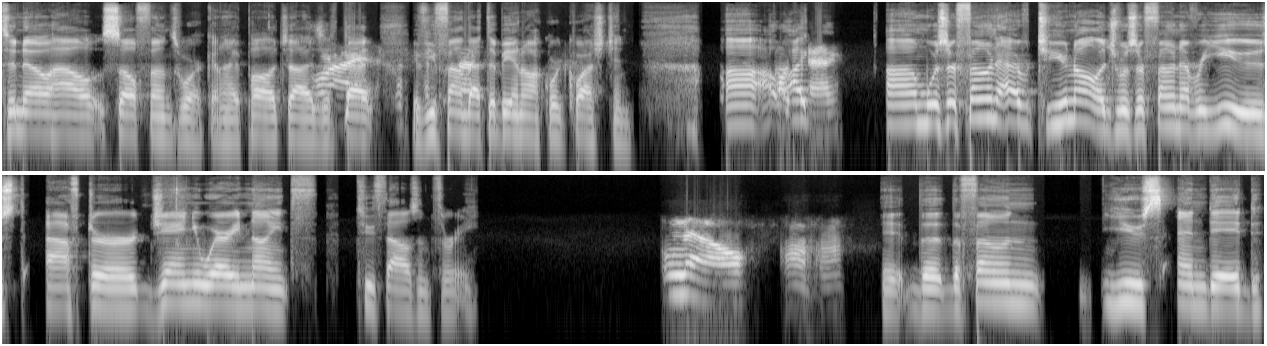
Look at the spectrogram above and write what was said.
to know how cell phones work, and I apologize if that if you found that to be an awkward question. Uh, I, Okay. um, was her phone ever, to your knowledge, was her phone ever used after January 9th, 2003? no. Uh-uh. It, the the phone use ended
